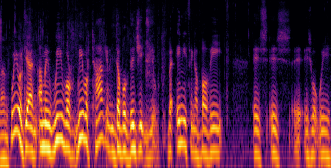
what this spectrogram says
then? we were getting. I mean, we were we were targeting double-digit yield, but anything above eight is is is what we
